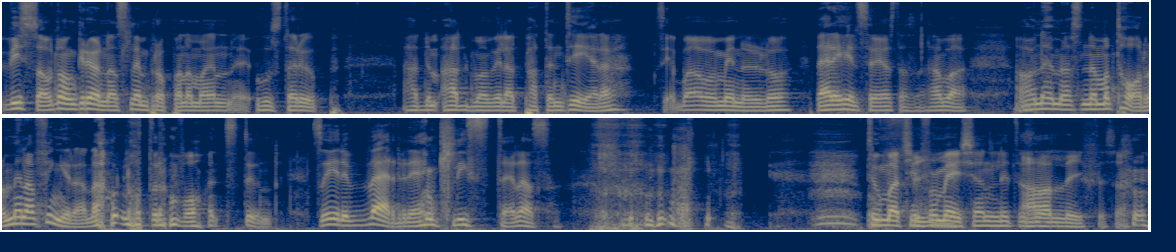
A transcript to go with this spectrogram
vissa av de gröna slempropparna man hostar upp hade, hade man velat patentera. Så jag bara, vad menar du då? Det här är helt seriöst alltså. Han bara, ja nej men alltså när man tar dem mellan fingrarna och låter dem vara en stund så är det värre än klister alltså. Too much information, lite ja, så. lite så.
